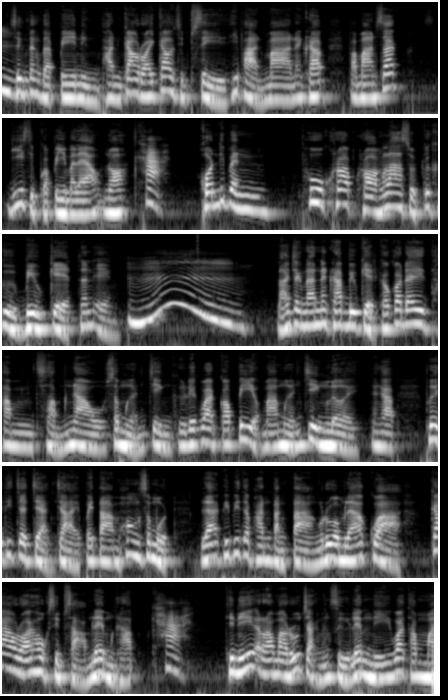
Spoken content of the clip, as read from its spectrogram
มซึ่งตั้งแต่ปี 1994 ที่ผ่านมานะครับ ประมาณสัก 20 กว่าปีมาแล้วเนาะค่ะ คนที่เป็นผู้ครอบครองล่าสุดก็คือบิลเกตส์นั่นเองอืม หลังจากนั้นนะครับบิลเกตส์เขาก็ได้ทำสำเนาเสมือนจริง คือเรียกว่าก๊อปปี้ออกมาเหมือนจริงเลยนะครับเพื่อที่จะแจกจ่ายไปตามห้องสมุด และพิพิธภัณฑ์ต่างๆ รวมแล้วกว่า 963 เล่มครับค่ะ ทีนี้เรามารู้จักหนังสือเล่มนี้ว่าทำไม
